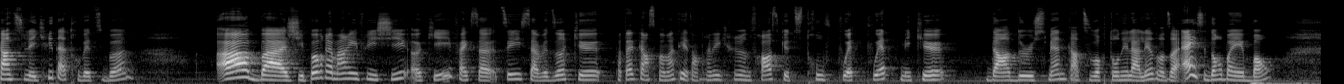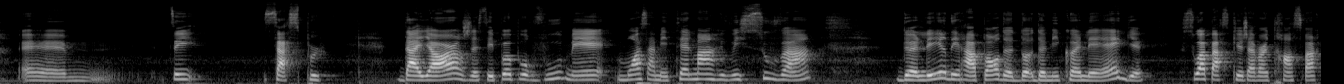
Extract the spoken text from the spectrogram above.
quand tu l'écris, tu trouvais-tu bonne? Ah, bah, j'ai pas vraiment réfléchi, ok. Fait que ça, ça veut dire que peut-être qu'en ce moment, tu es en train d'écrire une phrase que tu trouves pouette-pouette, mais que dans deux semaines, quand tu vas retourner la lettre, tu vas dire Hey, c'est donc bien bon. Euh, tu sais, ça se peut. D'ailleurs, je sais pas pour vous, mais moi, ça m'est tellement arrivé souvent de lire des rapports de, mes collègues, soit parce que j'avais un transfert,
